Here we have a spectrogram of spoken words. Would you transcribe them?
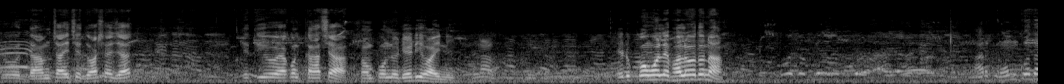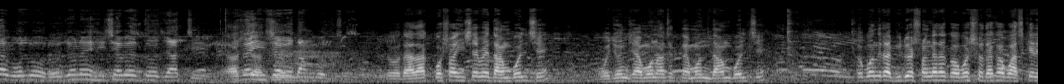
তো দাম চাইছে দশ হাজার। যদিও এখন কাঁচা সম্পূর্ণ রেডি হয়নি। একটু কম হলে ভালো হতো না? আর কম কথা বলব? ওজনের হিসাবে তো যাচ্ছি। আচ্ছা, আচ্ছা। হিসাবে দাম বলছে? তো দাদা কোষা হিসেবে দাম বলছে। ওজন যেমন আছে তেমন দাম বলছে। তো বন্ধুরা ভিডিওর সঙ্গে থাকো অবশ্যই দেখাবো আজকের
